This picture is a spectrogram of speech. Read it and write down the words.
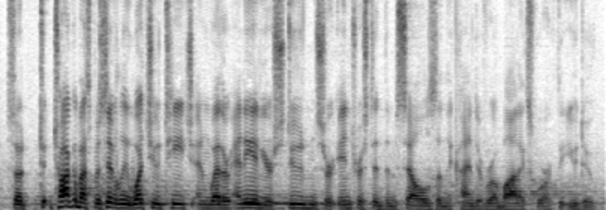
So talk about specifically what you teach and whether any of your students are interested themselves in the kind of robotics work that you do.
